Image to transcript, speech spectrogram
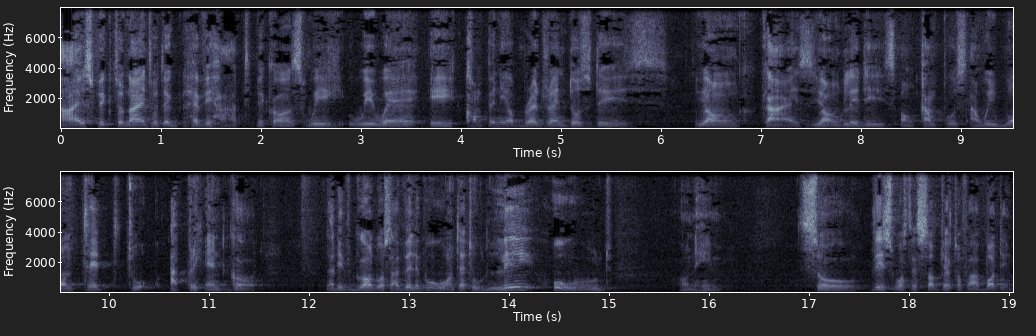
I speak tonight with a heavy heart because we, we were a company of brethren those days, young guys, young ladies on campus, and we wanted to apprehend God. That if God was available, we wanted to lay hold on Him. So, this was the subject of our burden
